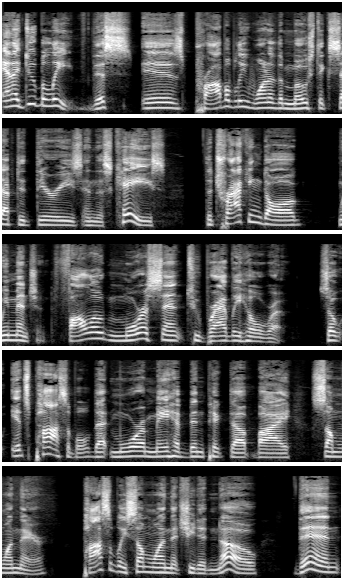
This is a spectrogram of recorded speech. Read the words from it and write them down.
And I do believe this is probably one of the most accepted theories in this case. The tracking dog we mentioned followed Maura scent to Bradley Hill Road. So it's possible that Maura may have been picked up by someone there, possibly someone that she didn't know. Then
